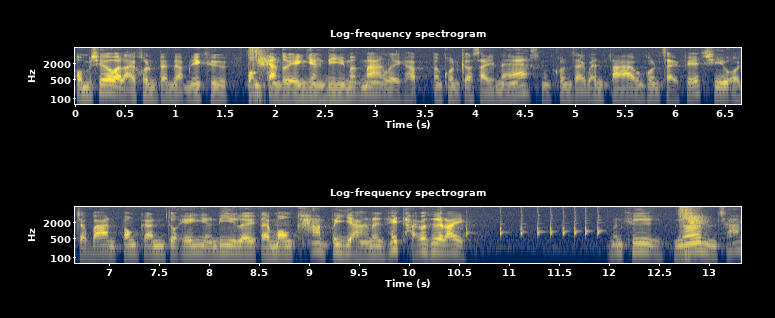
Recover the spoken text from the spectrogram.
ผมเชื่อว่าหลายคนเป็นแบบนี้คือ ป้องกันตัวเองอย่างดีมาก ๆ เลยครับ บางคนก็ใส่แมสบางคนใส่แว่นตา บางคนใส่เฟสชิลออกจากบ้าน ป้องกันตัวเองอย่างดีเลย แต่มองข้ามไปอย่างหนึ่งให้ถ่ายว่าคืออะไร มันคือเงินใช่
